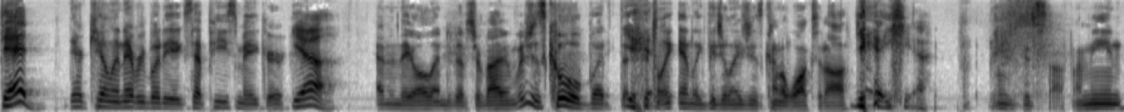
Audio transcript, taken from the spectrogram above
dead. they're killing everybody except Peacemaker, Yeah. And then they all ended up surviving, which is cool. But Yeah. and like Vigilante just kind of walks it off. Yeah, yeah. Good stuff. I mean,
